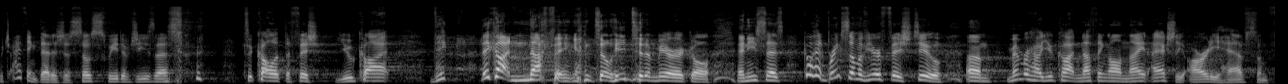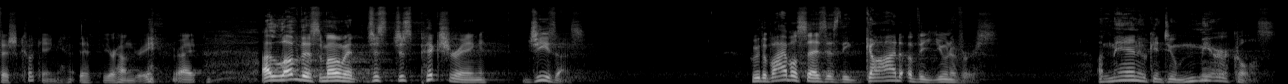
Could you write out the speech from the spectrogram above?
Which I think that is just so sweet of Jesus to call it the fish you caught. They, they caught nothing until he did a miracle. And he says, Go ahead, bring some of your fish too. Um, remember how you caught nothing all night? I actually already have some fish cooking if you're hungry, right? I love this moment, just, just picturing Jesus, who the Bible says is the God of the universe, a man who can do miracles,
